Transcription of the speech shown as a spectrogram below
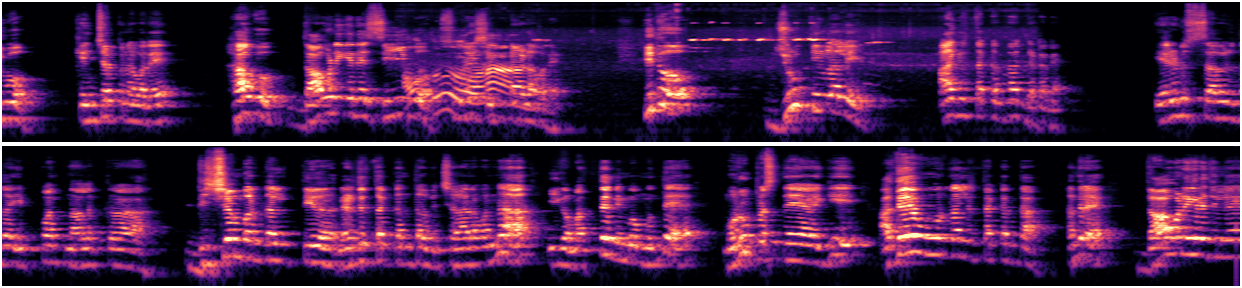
ಇಒ ಕೆಂಚಪ್ಪನವರೇ ಹಾಗೂ ದಾವಣಗೆರೆ ಸಿಇಒ ಸುರೇಶ್ ಇಟ್ನಾಳ್ ಅವರೇ ಇದು ಜೂನ್ ತಿಂಗಳಲ್ಲಿ ಆಗಿರ್ತಕ್ಕಂಥ ಘಟನೆ. ಎರಡು ಸಾವಿರದ ಇಪ್ಪತ್ನಾಲ್ಕರ ಡಿಸೆಂಬರ್ನಲ್ಲಿ ನಲ್ಲಿ ನಡೆದಿರ್ತಕ್ಕಂಥ ವಿಚಾರವನ್ನ ಈಗ ಮತ್ತೆ ನಿಮ್ಮ ಮುಂದೆ ಮರು ಪ್ರಶ್ನೆಯಾಗಿ ಅದೇ ಊರಿನಲ್ಲಿರ್ತಕ್ಕಂಥ, ಅಂದ್ರೆ ದಾವಣಗೆರೆ ಜಿಲ್ಲೆ,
